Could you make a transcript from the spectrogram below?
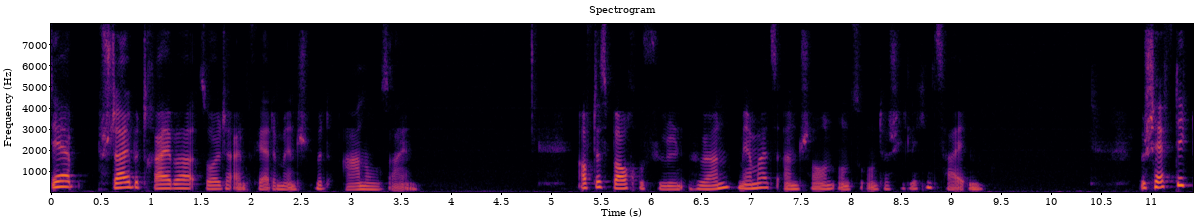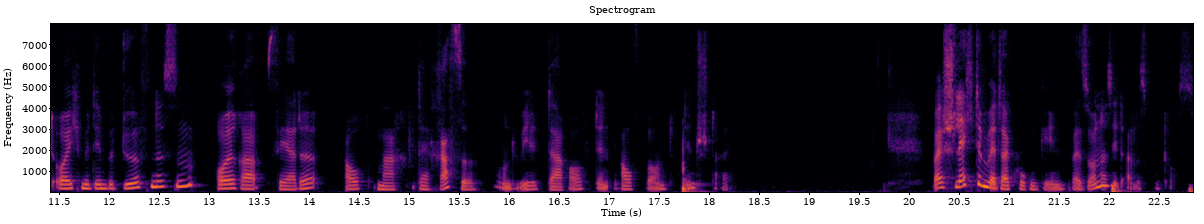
Der Stallbetreiber sollte ein Pferdemensch mit Ahnung sein. Auf das Bauchgefühl hören, mehrmals anschauen und zu unterschiedlichen Zeiten. Beschäftigt euch mit den Bedürfnissen eurer Pferde auch nach der Rasse und wählt darauf den aufbauend den Stall. Bei schlechtem Wetter gucken gehen, bei Sonne sieht alles gut aus.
